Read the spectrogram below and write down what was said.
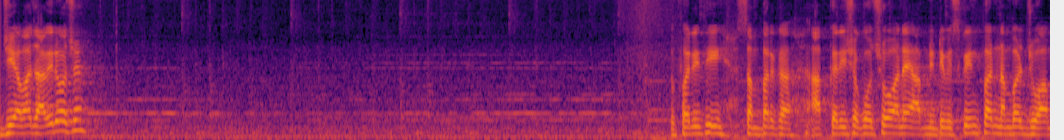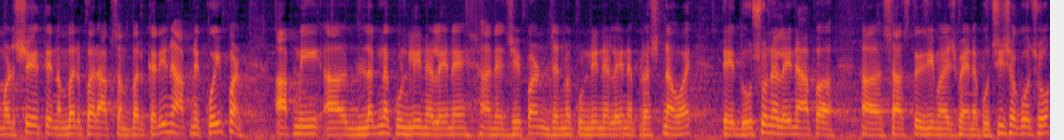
જી, અવાજ આવી રહ્યો છે? તો ફરીથી સંપર્ક આપ કરી શકો છો અને આપની ટીવી સ્ક્રીન પર નંબર જોવા મળશે. તે નંબર પર આપ સંપર્ક કરીને આપને કોઈ પણ આપની લગ્ન કુંડલીને લઈને અને જે પણ જન્મ કુંડલીને લઈને પ્રશ્ન હોય તે દોષોને લઈને આપ શાસ્ત્રીજી મહેશભાઈને પૂછી શકો છો.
